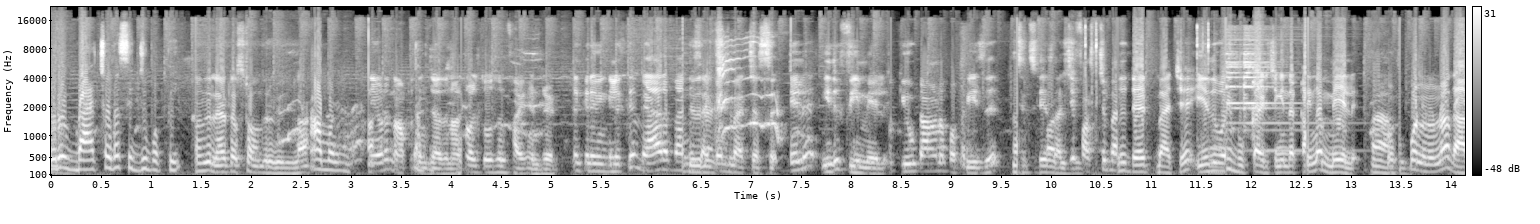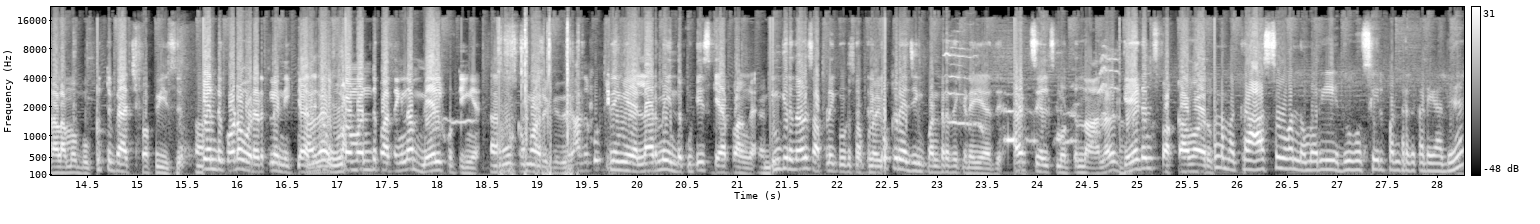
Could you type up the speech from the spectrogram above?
ஒரு பேட்சோட சிஜு பப்பி. வந்து லேட்டஸ்டா வந்திருக்குங்களா? ஆமாங்க. இதோட நாற்பத்தஞ்சாவது நாள் டுவெல் தௌசண்ட் ஃபைவ் ஹண்ட்ரட் இருக்கிறவங்களுக்கு வேற பேட்ச் செகண்ட் பேட்சஸ் இது ஃபீமேல் கியூட்டான பப்பீஸ் சிக்ஸ் டேஸ் ஆச்சு. ஃபர்ஸ்ட் பேட்ச் டேட் பேட்ச் இது வந்து புக் ஆயிடுச்சு. இந்த கடைனா மேல் புக் பண்ணணும்னா தாராளமா புக் ஃபிஃப்த் பேட்ச் பப்பீஸ் ரெண்டு கூட ஒரு இடத்துல நிக்காது. உரம் வந்து பாத்தீங்கன்னா மேல் குட்டிங்க. ஊக்கமா இருக்குது. அந்த குட்டி நீங்க எல்லாருமே இந்த குட்டீஸ் கேட்பாங்க. இங்க இருந்தாலும் சப்ளை கொடுத்து சப்ளை புக்கரேஜிங் பண்றது கிடையாது. டேரக்ட் சேல்ஸ் மட்டும் தான் அதனால கைடன்ஸ் பக்காவா இருக்கும். நம்ம கிராஸும் அந்த மாதிரி எதுவும் சேல் பண்றது கிடையாது.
